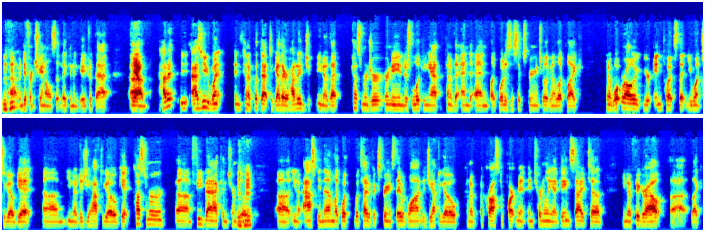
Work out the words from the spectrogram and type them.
mm-hmm. um, and different channels that they can engage with that. Yeah. Um, how did as you went and kind of put that together? How did you you know that customer journey and just looking at kind of the end to end? Like what is this experience really going to look like? Kind of what were all your inputs that you went to go get? Um, you know, did you have to go get customer um, feedback in terms mm-hmm. of uh, you know asking them like what what type of experience they would want? Did you have to go kind of across department internally at Gainsight to you know figure out uh, like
